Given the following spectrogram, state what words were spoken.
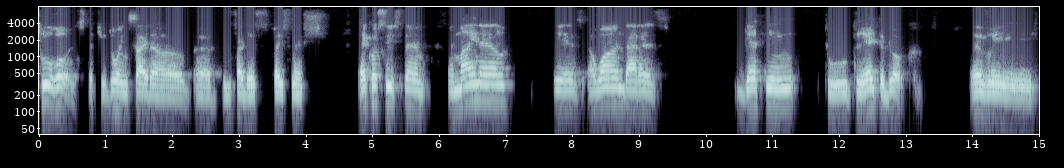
two roles that you do inside a, inside the Space Mesh ecosystem. A miner is a one that is getting to create a block every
